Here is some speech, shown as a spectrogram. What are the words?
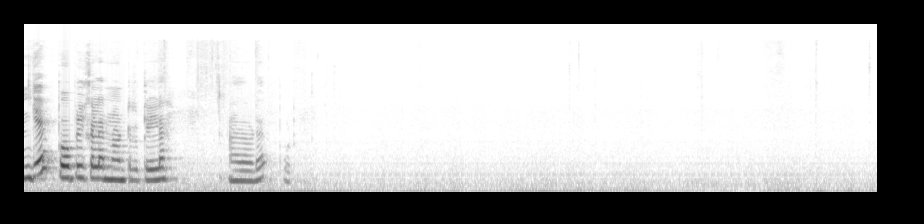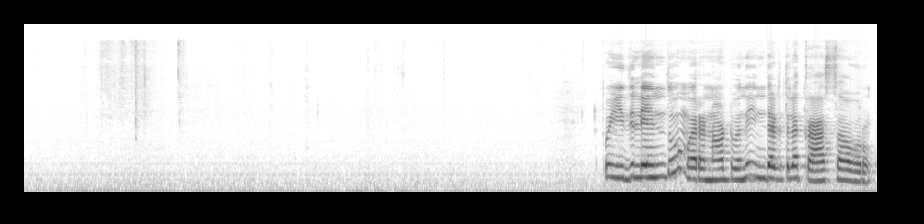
இங்கே பர்பிள் கலர் நாட் இருக்குல்ல அதோட போடு. இப்போ இதுலேருந்தும் வர நாட் வந்து இந்த இடத்துல கிராஸாக வரும்.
